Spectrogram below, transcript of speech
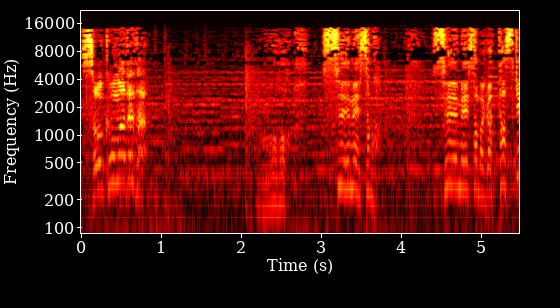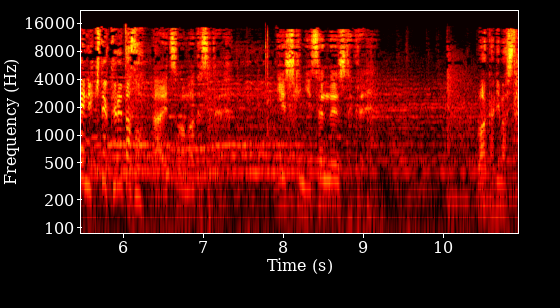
そこまでだ。おお生命様生命様が助けに来てくれたぞ。あいつは任せて儀式に専念してくれ。わかりました。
